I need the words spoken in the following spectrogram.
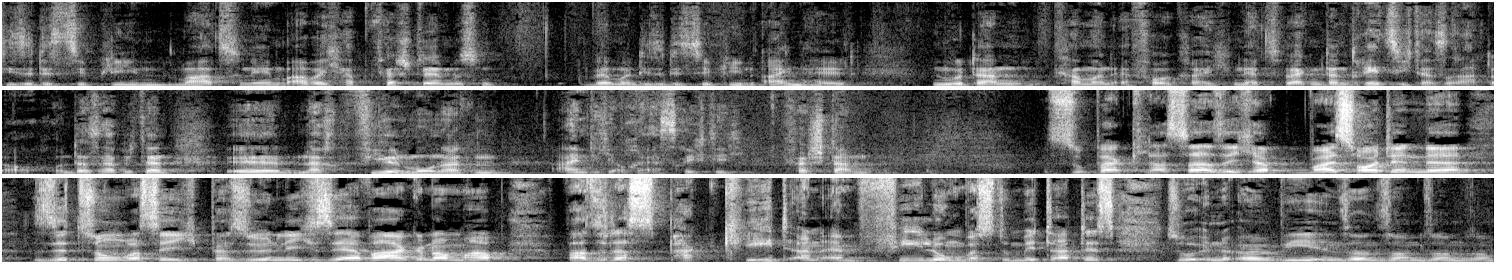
diese Disziplin wahrzunehmen. Aber ich habe feststellen müssen, wenn man diese Disziplin einhält, nur dann kann man erfolgreich netzwerken, dann dreht sich das Rad auch. Und das habe ich dann äh, nach vielen Monaten eigentlich auch erst richtig verstanden. Super klasse. Also ich hab, weiß heute in der Sitzung, was ich persönlich sehr wahrgenommen habe, war so das Paket an Empfehlungen, was du mit hattest, so in irgendwie in so, so, so, so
